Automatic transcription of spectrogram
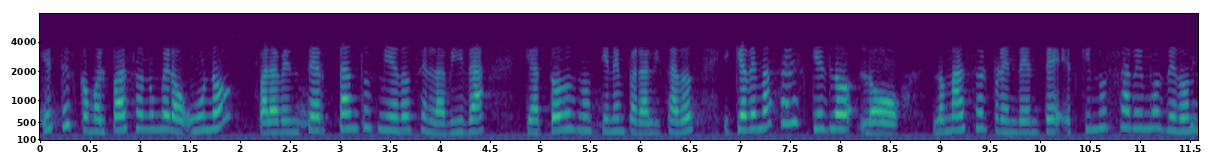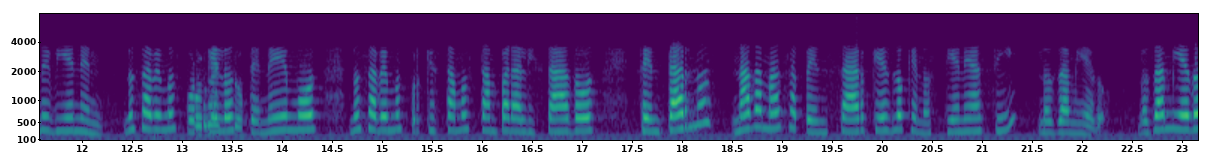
que este es como el paso número uno para vencer tantos miedos en la vida que a todos nos tienen paralizados. Y que además, ¿sabes qué es lo, lo, lo más sorprendente? Es que no sabemos de dónde vienen, no sabemos por qué los tenemos, no sabemos por qué estamos tan paralizados. Sentarnos nada más a pensar qué es lo que nos tiene así, nos da miedo. Nos da miedo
